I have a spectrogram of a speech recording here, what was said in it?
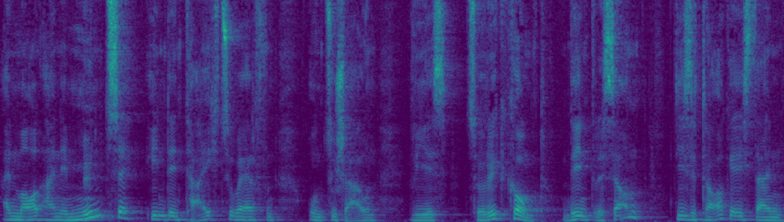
einmal eine Münze in den Teich zu werfen und zu schauen, wie es zurückkommt. Und interessant, dieser Tage ist ein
